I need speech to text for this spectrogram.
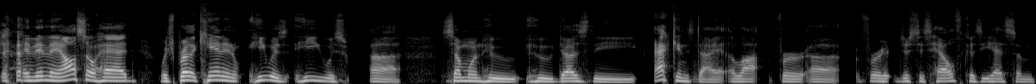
and then they also had, which Brother Cannon, he was he was uh, someone who who does the Atkins diet a lot for uh, for just his health because he has some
